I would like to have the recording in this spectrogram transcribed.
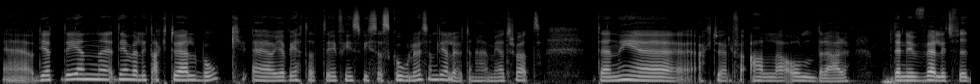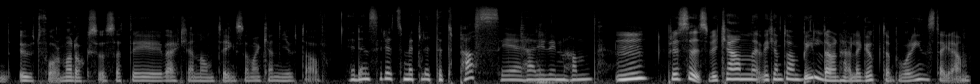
Eh, Det, det, är en, det är en väldigt aktuell bok eh, och jag vet att det finns vissa skolor som delar ut den här men jag tror att den är aktuell för alla åldrar. Den är väldigt fint utformad också så det är verkligen någonting som man kan njuta av. Den ser ut som ett litet pass här i din hand. Mm, precis, vi kan, vi kan ta en bild av den här och lägga upp den på vår Instagram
